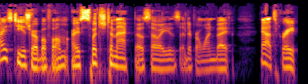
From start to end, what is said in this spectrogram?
I used to use RoboForm. I switched to Mac though, so I use a different one. But yeah, it's great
